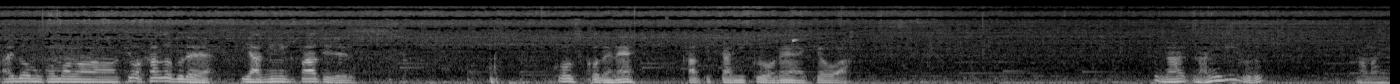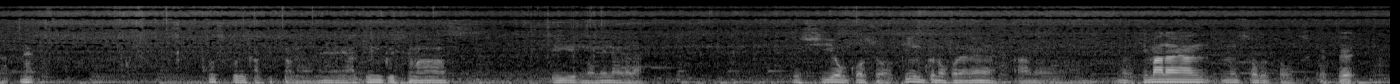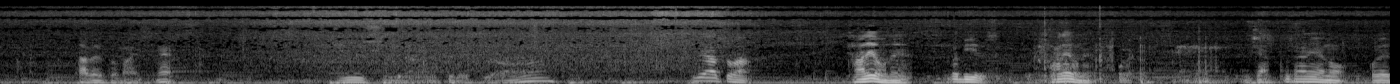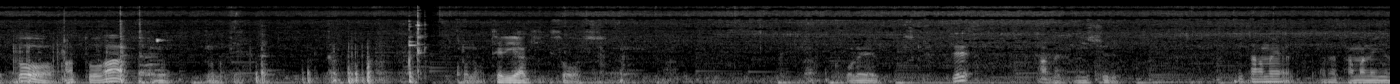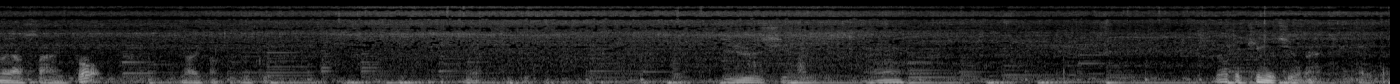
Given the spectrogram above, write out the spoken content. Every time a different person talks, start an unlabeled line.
はい、どうもこんばんは。今日は家族で焼肉パーティーです。コスコでね、買ってきた肉をね、今日は。な、何ビーフ名前がね。コスコで買ってきたのをね、焼肉してます。ビール飲みながら。で塩コショウ。ピンクのこれね、あの、ヒマラヤンのソルトをつけて食べるとうまいですね。ジューシーな肉ですよ。で、あとは、タレをね、これビールです。タレをね、これ、ジャックダニエのこれと、あとは、うん、なんだっけ、この照り焼きソース。これつけて、食べる2種類。で、ため、これは玉ねぎの野菜と、焼いた肉。あとキムチをね、食べたい。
